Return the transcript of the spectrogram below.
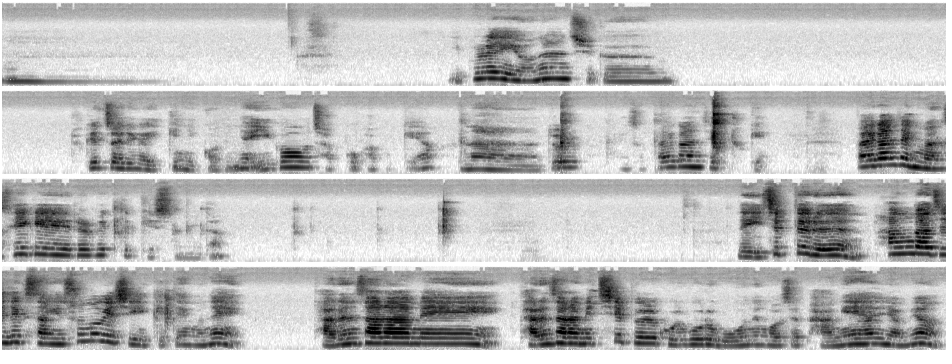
음, 이 플레이어는 지금 두 개짜리가 있긴 있거든요. 이거 잡고 가볼게요. 하나, 둘, 그래서 빨간색 두 개. 빨간색만 3개를 획득했습니다. 네, 이 칩들은 한 가지 색상이 20개씩 있기 때문에 다른 사람의 다른 사람의 칩을 골고루 모으는 것을 방해하려면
